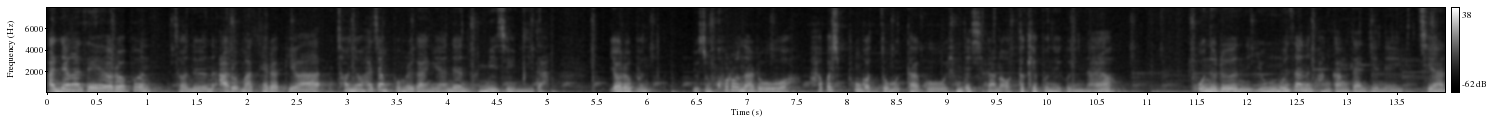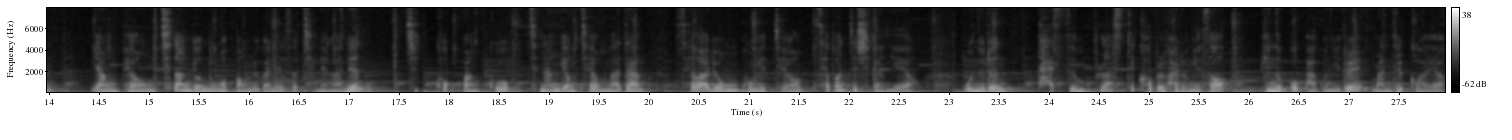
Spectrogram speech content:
안녕하세요, 여러분. 저는 아로마 테라피와 처녀 화장품을 강의하는 금미주입니다. 여러분, 요즘 코로나로 하고 싶은 것도 못하고 힘든 시간 어떻게 보내고 있나요? 오늘은 용문산 관광단지 내에 위치한 양평 친환경 농업박물관에서 진행하는 직콕방콕 친환경 체험마당 세활용 공예 체험 세 번째 시간이에요. 오늘은 다 쓴 플라스틱 컵을 활용해서 비누꽃 바구니를 만들 거예요.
